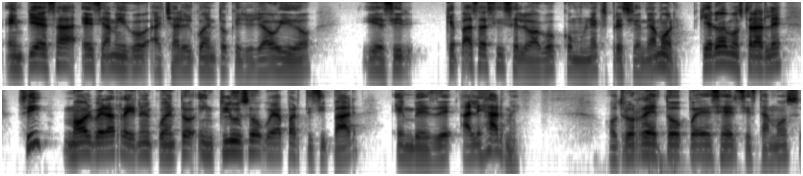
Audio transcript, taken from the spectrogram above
empieza ese amigo a echar el cuento que yo ya he oído y decir, ¿qué pasa si se lo hago como una expresión de amor? Quiero demostrarle, sí, me voy a volver a reír en el cuento, incluso voy a participar en vez de alejarme. Otro reto puede ser si estamos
